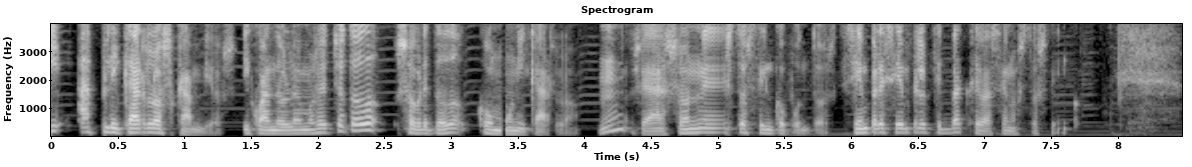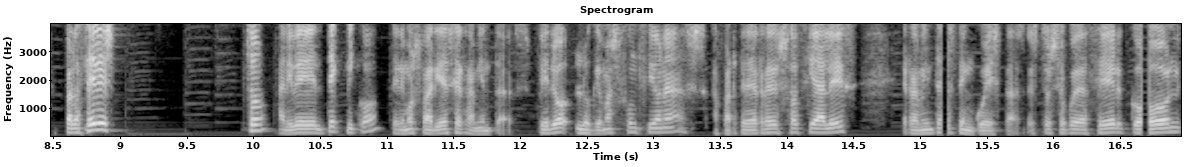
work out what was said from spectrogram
y aplicar los cambios. Y cuando lo hemos hecho todo, sobre todo comunicarlo. O sea, son estos cinco puntos. Siempre, siempre el feedback se basa en estos cinco. Para hacer esto, esto, a nivel técnico, tenemos varias herramientas, pero lo que más funciona, es, aparte de redes sociales, herramientas de encuestas. Esto se puede hacer con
